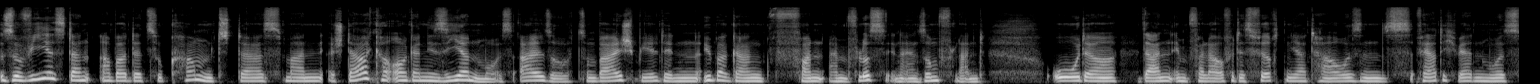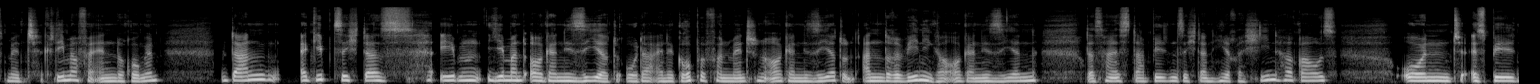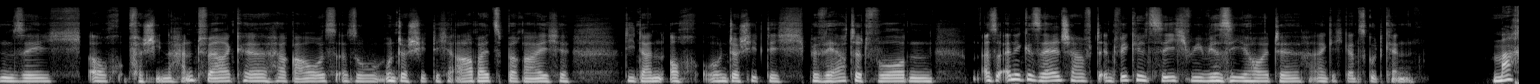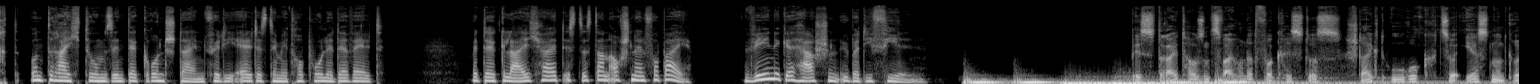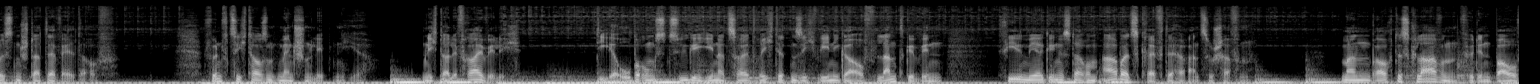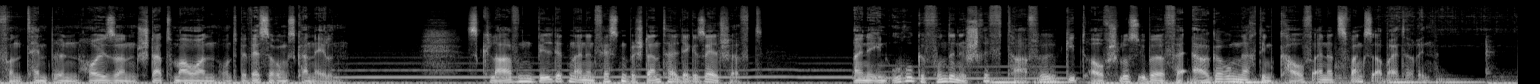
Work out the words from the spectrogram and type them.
So wie es dann aber dazu kommt, dass man stärker organisieren muss, also zum Beispiel den Übergang von einem Fluss in ein Sumpfland oder dann im Verlaufe des vierten Jahrtausends fertig werden muss mit Klimaveränderungen, dann ergibt sich, dass eben jemand organisiert oder eine Gruppe von Menschen organisiert und andere weniger organisieren. Das heißt, da bilden sich dann Hierarchien heraus. Und es bilden sich auch verschiedene Handwerke heraus, also unterschiedliche Arbeitsbereiche, die dann auch unterschiedlich bewertet wurden. Also eine Gesellschaft entwickelt sich, wie wir sie heute eigentlich ganz gut kennen. Macht und Reichtum sind der Grundstein für die älteste Metropole der Welt. Mit der Gleichheit ist es dann auch schnell vorbei. Wenige herrschen über die vielen. Bis 3200 vor Christus steigt Uruk zur ersten und größten Stadt der Welt auf. 50.000 Menschen lebten hier. Nicht alle freiwillig. Die Eroberungszüge jener Zeit richteten sich weniger auf Landgewinn, vielmehr ging es darum, Arbeitskräfte heranzuschaffen. Man brauchte Sklaven für den Bau von Tempeln, Häusern, Stadtmauern und Bewässerungskanälen. Sklaven bildeten einen festen Bestandteil der Gesellschaft. Eine in Uruk gefundene Schrifttafel gibt Aufschluss über Verärgerung nach dem Kauf einer Zwangsarbeiterin.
